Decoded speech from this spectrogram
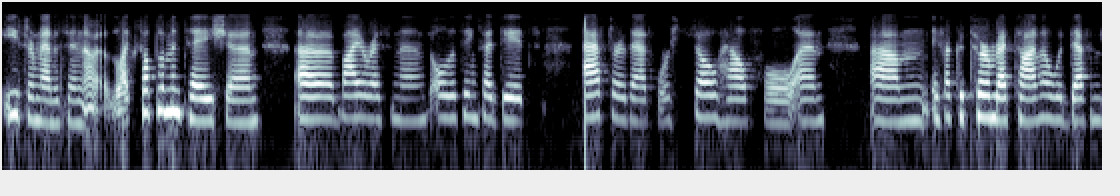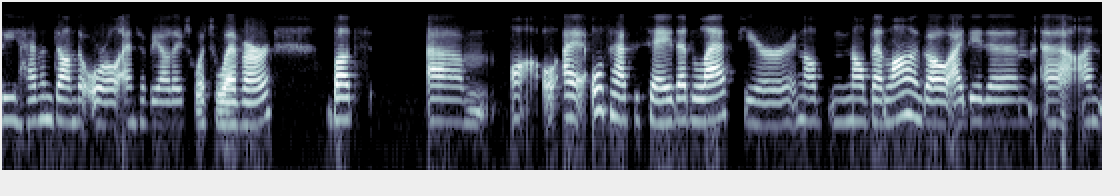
Eastern medicine, uh, like supplementation, uh, bioresonance, all the things I did after that were so helpful. And um, if I could turn back time, I would definitely haven't done the oral antibiotics whatsoever. But um, I also have to say that last year, not not that long ago, I did an uh, an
